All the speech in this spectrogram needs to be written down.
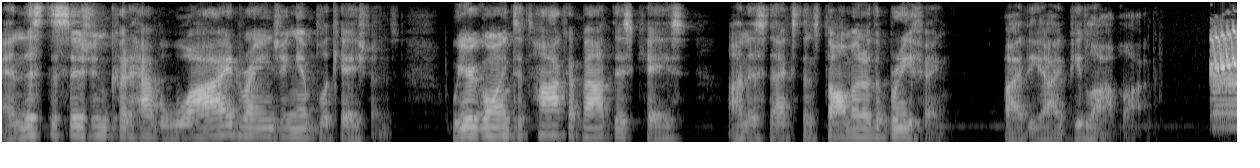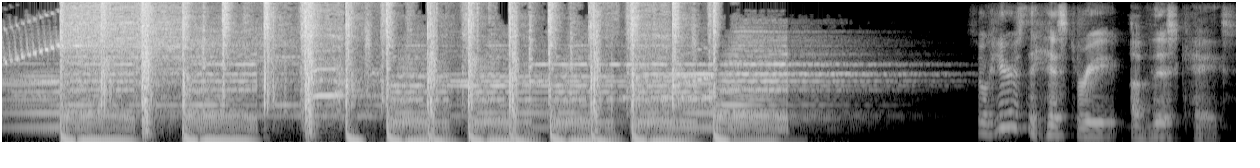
And this decision could have wide ranging implications. We are going to talk about this case on this next installment of the briefing by the IP Law Blog. So here's the history of this case.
